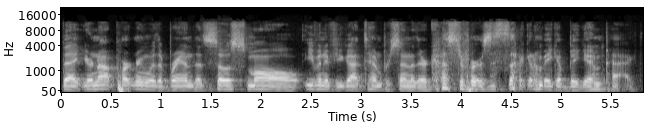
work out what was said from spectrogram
that you're not partnering with a brand that's so small, even if you got 10% of their customers, it's not going to make a big impact.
